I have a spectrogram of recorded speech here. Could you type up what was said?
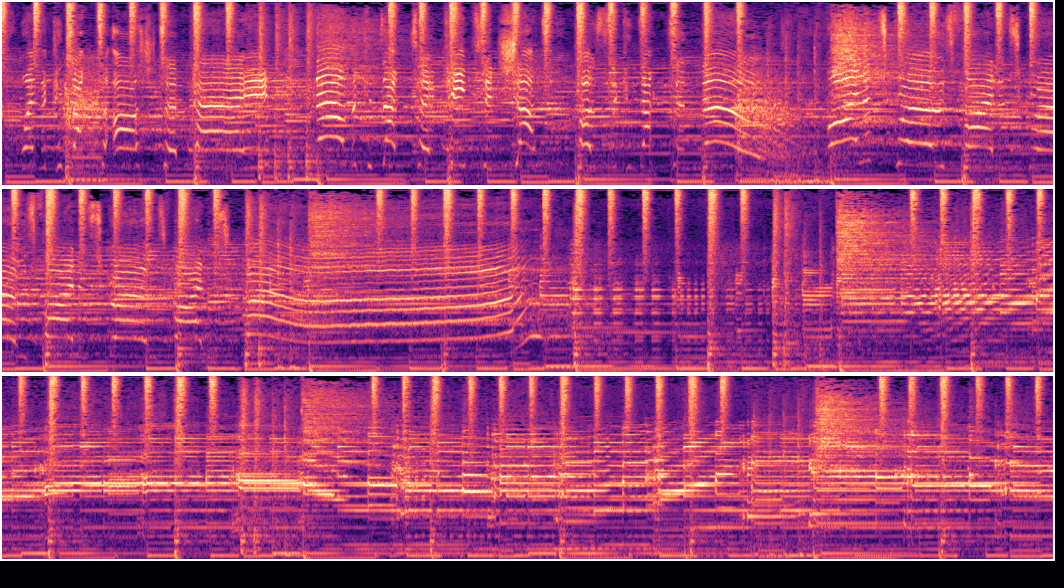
When the conductor asked you to pay Bye.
